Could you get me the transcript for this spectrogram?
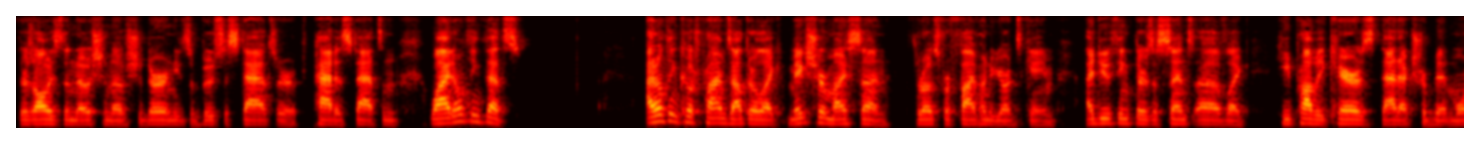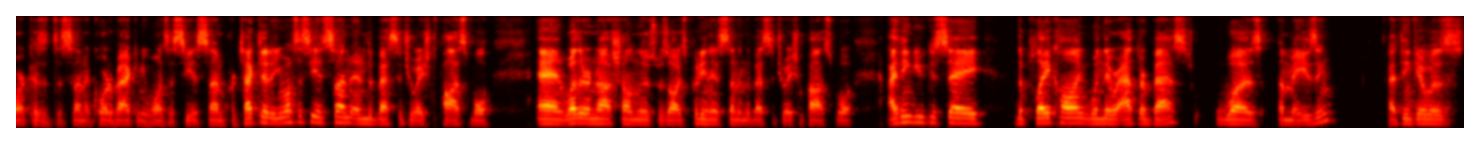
There's always the notion of Shedeur needs to boost his stats or pad his stats. And why I don't think that's I don't think Coach Prime's out there like, make sure my son throws for 500 yards a game. I do think there's a sense of like, he probably cares that extra bit more because it's a son at quarterback and he wants to see his son protected and he wants to see his son in the best situations possible. And whether or not Sean Lewis was always putting his son in the best situation possible, I think you could say the play calling when they were at their best was amazing. I think it was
